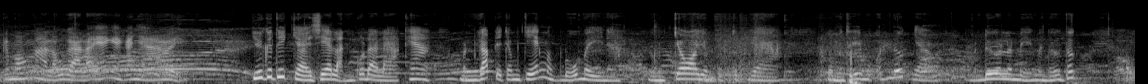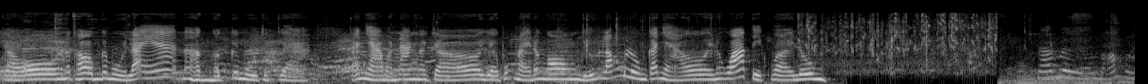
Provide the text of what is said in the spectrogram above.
cái món à, lẩu gà lá é nha cả nhà ơi. Dưới cái tiết trời xe lạnh của Đà Lạt ha mình gấp vào trong chén một đũa mì nè rồi mình cho vào một cục thịt gà rồi mình thêm một ít nước vào mình đưa lên miệng mình thưởng thức. Trời ơi nó thơm cái mùi lá é nó hừng hực cái mùi thịt gà. Cả nhà mình ăn trời ơi giờ phút này nó ngon dữ lắm luôn cả nhà ơi nó quá tuyệt vời luôn Đó bây giờ bỏ rồi,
